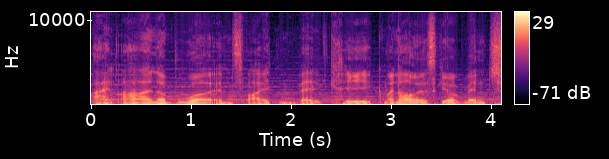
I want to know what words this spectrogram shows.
ein Aalener Bur im Zweiten Weltkrieg. Mein Name ist Georg Wendt,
